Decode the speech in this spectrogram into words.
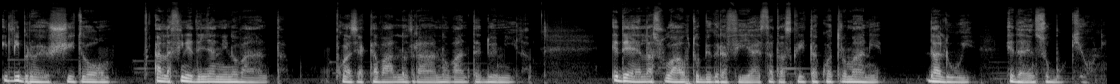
Il libro è uscito alla fine degli anni 90, quasi a cavallo tra 90 e 2000, ed è la sua autobiografia, è stata scritta a quattro mani da lui e da Enzo Bucchioni.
